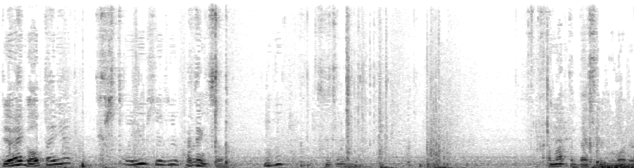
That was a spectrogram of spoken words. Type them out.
did I go up that yet? Oh, you said it I think so. Mm-hmm. Your turn. I'm not the best recorder.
